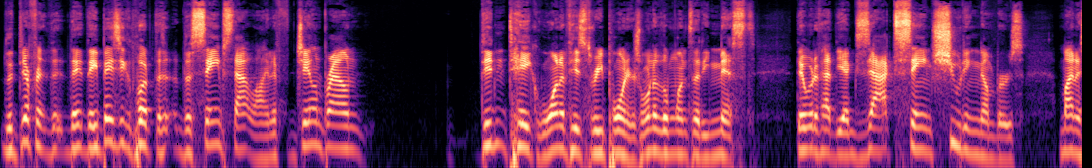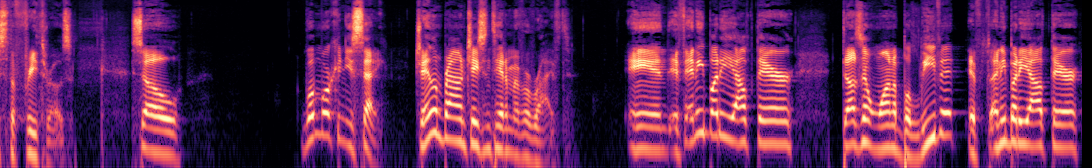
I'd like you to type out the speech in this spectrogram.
the different they, they basically put up the, the same stat line. If Jaylen Brown didn't take one of his three pointers, one of the ones that he missed, they would have had the exact same shooting numbers minus the free throws. So, what more can you say? Jaylen Brown, Jayson Tatum have arrived. And if anybody out there doesn't want to believe it, if anybody out there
